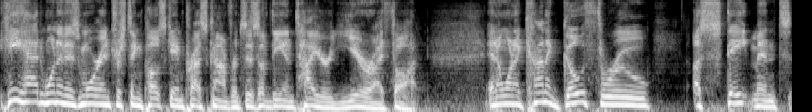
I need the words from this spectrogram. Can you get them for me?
he had one of his more interesting post game press conferences of the entire year, I thought. And I want to kind of go through a statement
